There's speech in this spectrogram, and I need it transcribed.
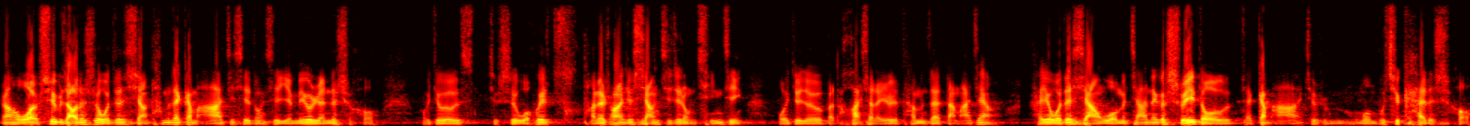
然后我睡不着的时候，我就想他们在干嘛？这些东西也没有人的时候，我就就是我会躺在床上就想起这种情景，我就就把它画下来，因为他们在打麻将。还有我在想，我们家那个水斗在干嘛？就是我们不去开的时候，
